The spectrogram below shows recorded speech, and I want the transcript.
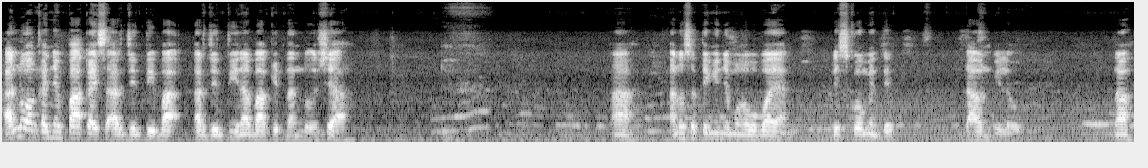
Ano ang kanyang pakay sa Argentina? Argentina, bakit nandoon siya? Ah, ano sa tingin niyo mga kababayan? Please comment it down below. No?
